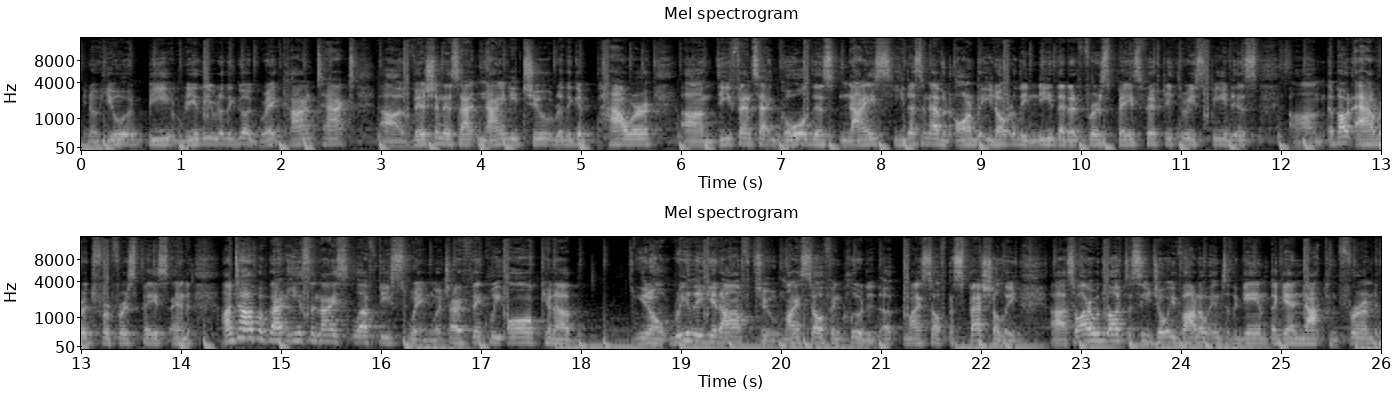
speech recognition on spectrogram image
You know, he would be really, really good. Great contact. Uh, vision is at 92. Really good power. Um, defense at gold is nice. He doesn't have an arm, but you don't really need that at first base. 53 speed is um, about average for first base. And on top of that, he's a nice lefty swing, which I think we all can uh, you know, really get off to, myself included, uh, myself especially. Uh, so I would love to see Joey Votto into the game. Again, not confirmed.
